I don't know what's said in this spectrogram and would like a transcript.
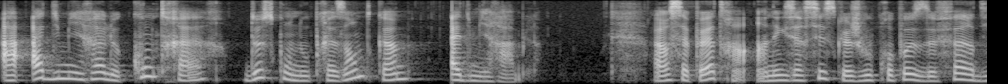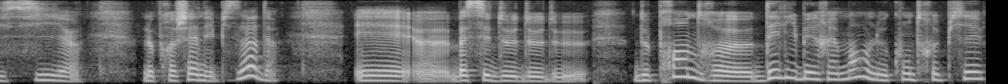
à admirer le contraire de ce qu'on nous présente comme admirable. Alors ça peut être un, exercice que je vous propose de faire d'ici euh, le prochain épisode. Et euh, bah, c'est de, prendre euh, délibérément le contre-pied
